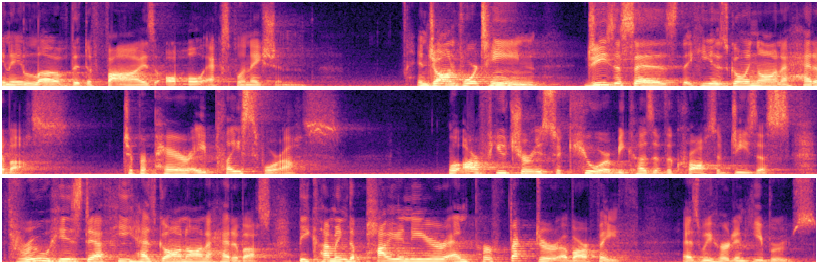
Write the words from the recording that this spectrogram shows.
in a love that defies all explanation. In John 14, Jesus says that he is going on ahead of us to prepare a place for us. Well, our future is secure because of the cross of Jesus. Through his death, he has gone on ahead of us, becoming the pioneer and perfecter of our faith, as we heard in Hebrews.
